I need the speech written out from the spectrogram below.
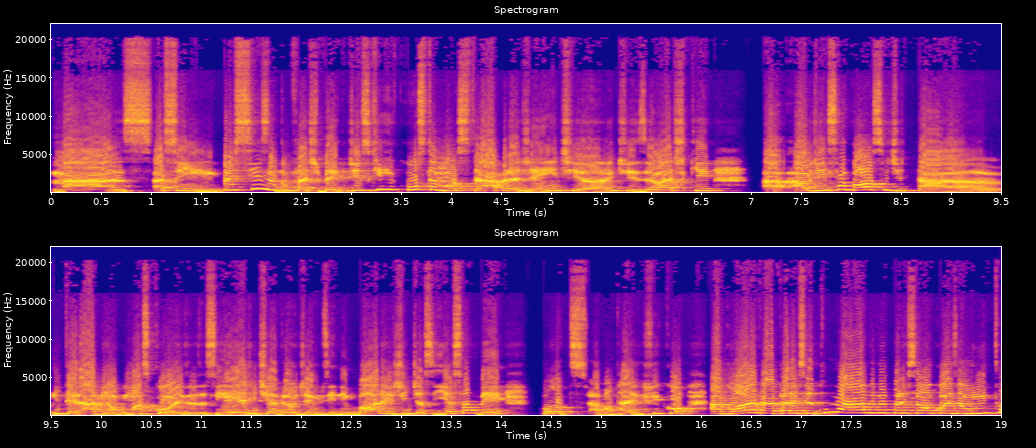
Mas, assim, precisa de um flashback disso. O que custa mostrar pra gente antes? Eu acho que a, audiência gosta de estar tá inteirada em algumas coisas, assim, aí a gente ia ver o James indo embora e a gente já ia saber, putz, a vantagem ficou. Agora vai aparecer do nada e vai aparecer uma coisa muito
